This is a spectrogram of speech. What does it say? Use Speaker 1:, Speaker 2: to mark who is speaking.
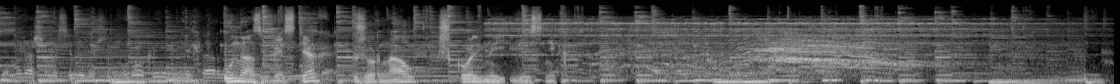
Speaker 1: Тема нашего сегодняшнего урока элементарная...
Speaker 2: У нас в гостях журнал «Школьный вестник».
